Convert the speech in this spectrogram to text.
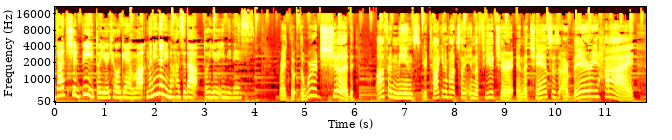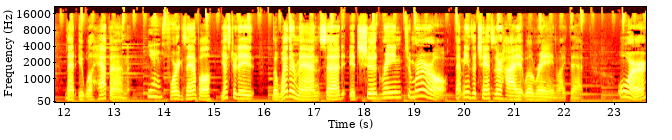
That should be という表現は、何々のはずだという意味です。 Right. The, the word should often means you're talking about something in the future and the chances are very high that it will happen. Yes. For example, yesterday the weatherman said it should rain tomorrow. That means the chances are high it will rain, like that. Or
